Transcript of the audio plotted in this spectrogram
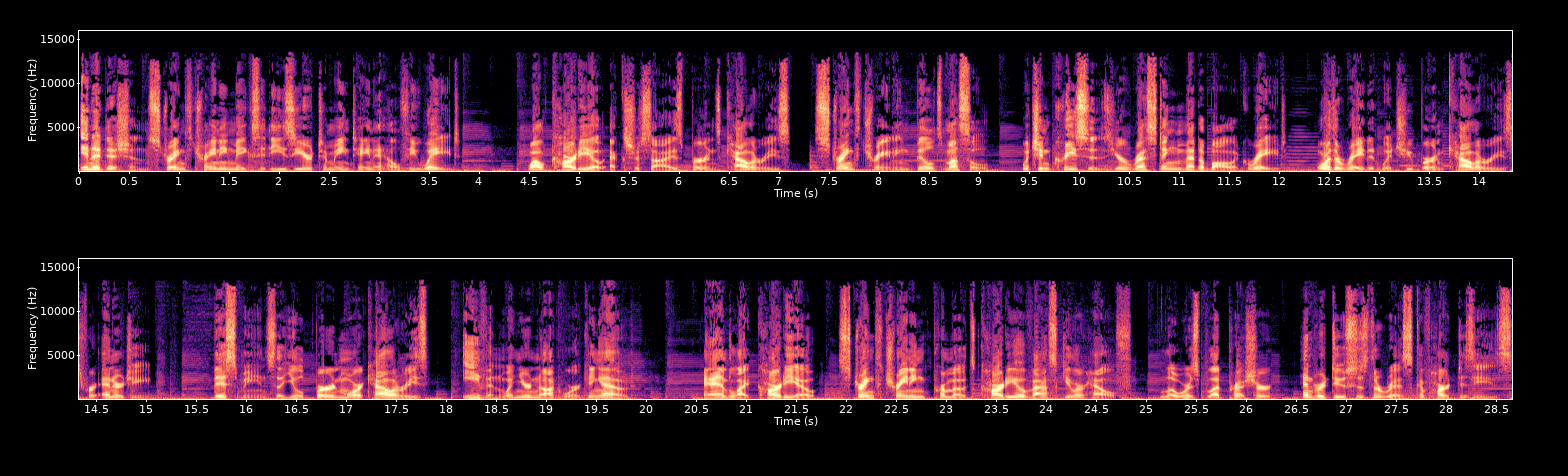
In addition, strength training makes it easier to maintain a healthy weight. While cardio exercise burns calories, strength training builds muscle, which increases your resting metabolic rate, or the rate at which you burn calories for energy. This means that you'll burn more calories even when you're not working out. And like cardio, strength training promotes cardiovascular health, lowers blood pressure, and reduces the risk of heart disease.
